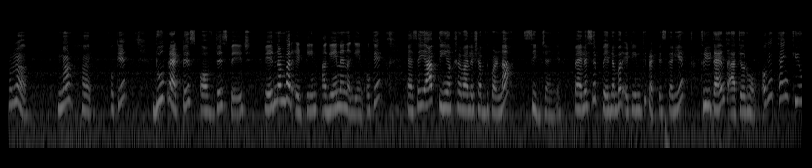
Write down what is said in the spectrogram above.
र नहर। Okay? Do practice of this page page number eighteen, again and again. Okay? ऐसे ही आप तीन अक्षर वाले शब्द पढ़ना सीख जाएँगे। पहले से पेज नंबर एटीन की प्रैक्टिस करिए। Three times at your home okay thank you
